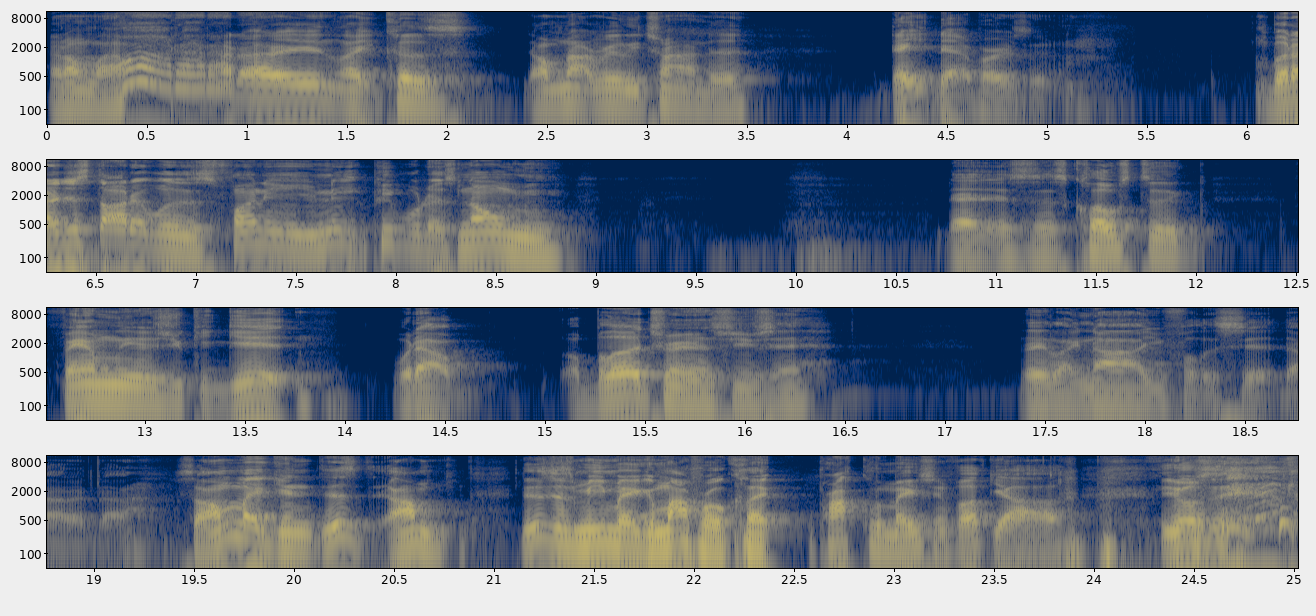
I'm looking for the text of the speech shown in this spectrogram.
and I'm like, "Oh, da da da," and like because I'm not really trying to date that person. But I just thought it was funny and unique. People that's known me that is as close to family as you could get without a blood transfusion. They like, nah, you full of shit, da da da. So I'm making this. I'm this is just me making my procla- proclamation. Fuck y'all. You know what I'm saying?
